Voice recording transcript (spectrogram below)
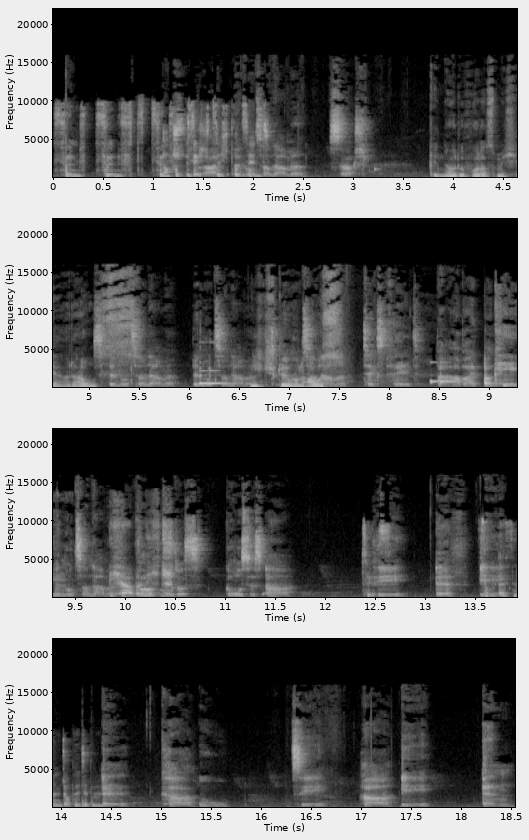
5, 5, 60 Prozent. Genau, du forderst mich heraus. Benutzername. Benutzername. Nicht stören Benutzername. aus. Textfeld. Bearbeiten. Okay, Benutzername. ich habe nicht- Wortmodus. Großes A. P. F. Zum E. Öffnen doppeltippen. L. K. U. C. H. E. N.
